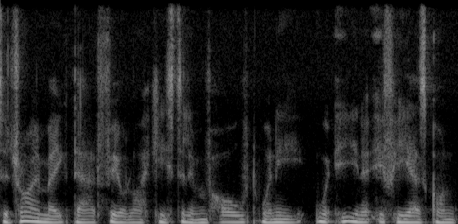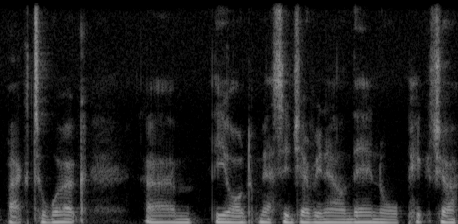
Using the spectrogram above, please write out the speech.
to try and make dad feel like he's still involved when he, you know, if he has gone back to work. Um, the odd message every now and then or picture,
